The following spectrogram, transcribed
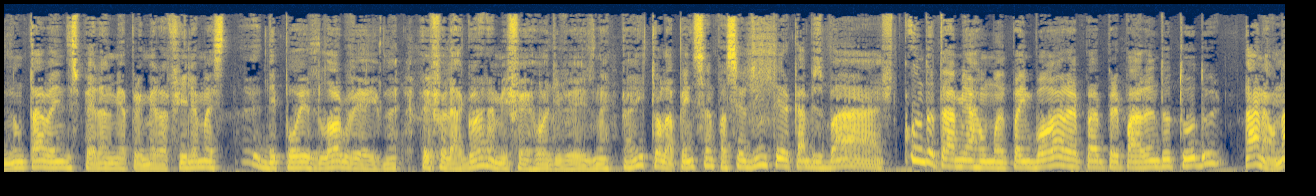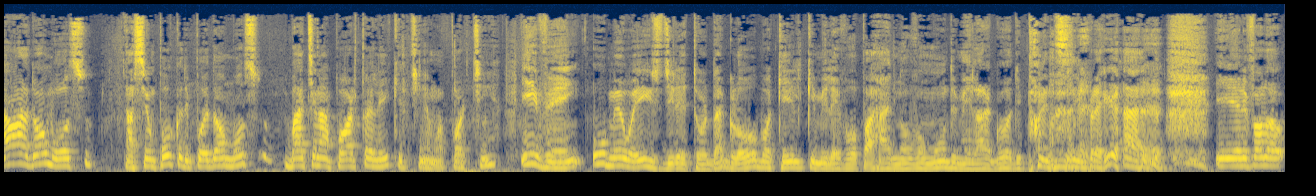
não estava ainda esperando minha primeira filha, mas depois logo veio, né? Eu falei, agora me ferrou de vez, né? Aí estou lá pensando, passei o dia inteiro cabisbaixo. Quando tá me arrumando para ir embora, pra, preparando tudo, ah não, na hora do almoço, Assim, um pouco depois do almoço, bate na porta ali, que tinha uma portinha, e vem o meu ex-diretor da Globo, aquele que me levou para a Rádio Novo Mundo e me largou depois desempregado. e ele falou:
